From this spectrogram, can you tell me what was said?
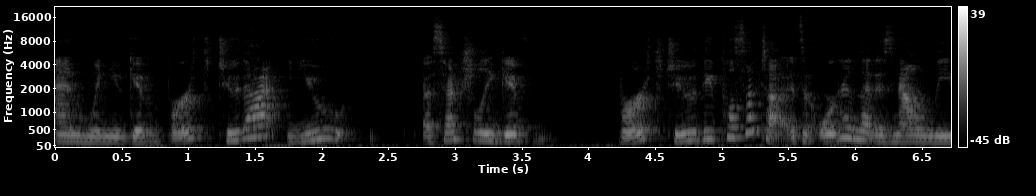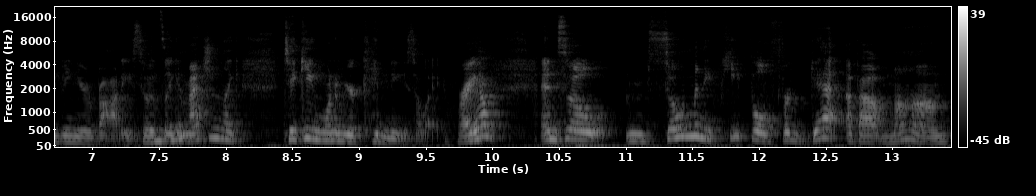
And when you give birth to that, you essentially give birth to the placenta. It's an organ that is now leaving your body. So it's like imagine like taking one of your kidneys away, right? Mm-hmm. Yeah. And so mm, so many people forget about mom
